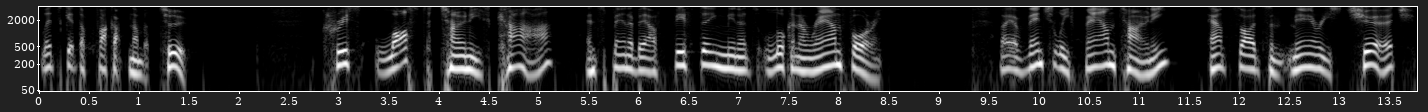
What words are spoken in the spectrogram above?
Let's get the fuck up number two. Chris lost Tony's car and spent about 15 minutes looking around for him. They eventually found Tony outside St. Mary's Church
